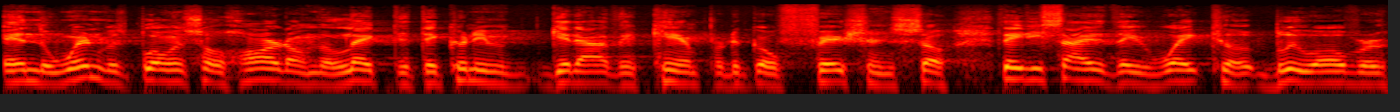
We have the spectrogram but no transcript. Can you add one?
And the wind was blowing so hard on the lake that they couldn't even get out of the camper to go fishing. So they decided they'd wait till it blew over.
